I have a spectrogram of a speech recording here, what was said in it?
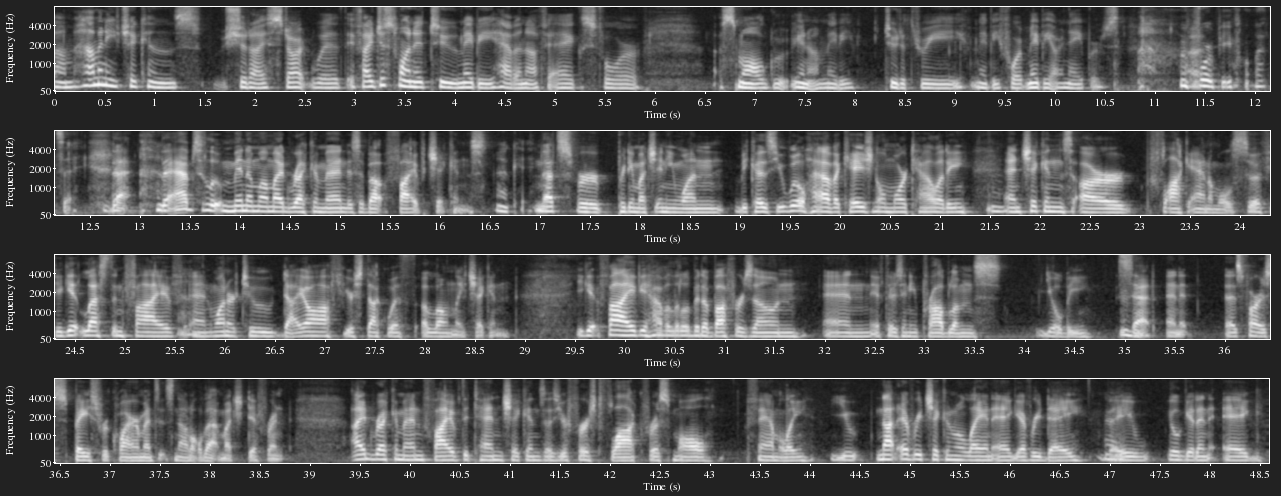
um, how many chickens should I start with? If I just wanted to maybe have enough eggs for a small group, you know, maybe two to three, maybe four, maybe our neighbors. four people, let's say. That the absolute minimum I'd recommend is about five chickens. Okay. And that's for pretty much anyone because you will have occasional mortality, mm. and chickens are flock animals. So if you get less than five uh-huh. and one or two die off, you're stuck with a lonely chicken you get five, you have a little bit of buffer zone, and if there's any problems, you'll be mm-hmm. set. And it, as far as space requirements, it's not all that much different. I'd recommend five to ten chickens as your first flock for a small family. You not every chicken will lay an egg every day. Right. They you'll get an egg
